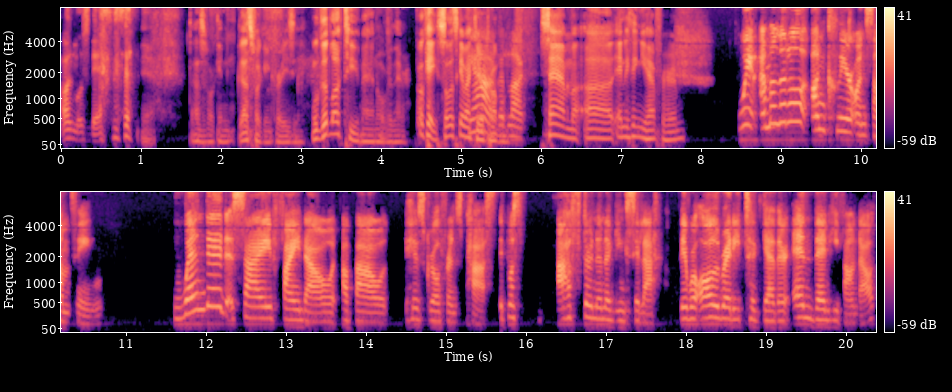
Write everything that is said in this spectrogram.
almost there yeah, That's fucking that's fucking crazy. Well, good luck to you, man, over there. Okay, so let's get back to your yeah, problem. good luck. Sam, uh, anything you have for him? Wait, I'm a little unclear on something. When did Sai find out about his girlfriend's past. It was after na naging sila. They were already together and then he found out.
